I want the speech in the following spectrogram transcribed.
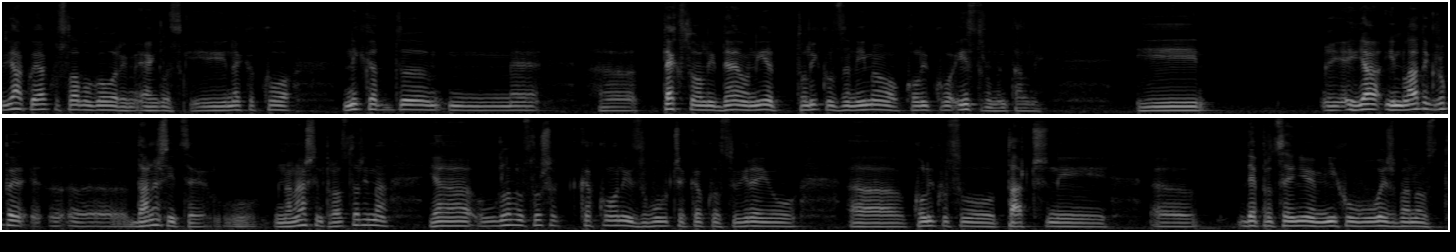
jako, jako slabo govorim engleski i nekako nikad me tekstualni deo nije toliko zanimao koliko instrumentalni. I ja i mlade grupe e, e, današnjice u, na našim prostorima, ja uglavnom slušam kako oni zvuče, kako sviraju, koliko su tačni, ne procenjujem njihovu uvežbanost,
